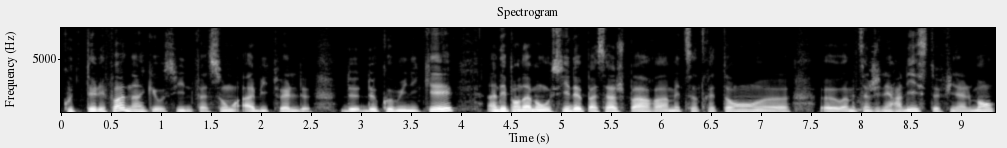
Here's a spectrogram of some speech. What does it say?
coup de téléphone, hein, qui est aussi une façon habituelle de, communiquer, indépendamment aussi de passage par un médecin traitant, un médecin généraliste finalement,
